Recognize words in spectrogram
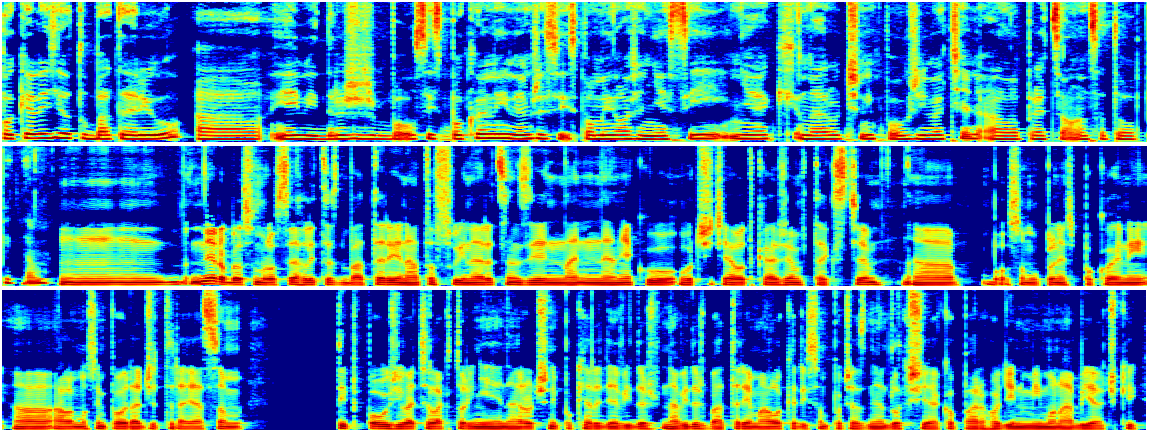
Pokiaľ ide o tú batériu a jej výdrž, bol si spokojný? Viem, že si spomínal, že nie si nejak náročný používateľ, ale predsa len sa to opýtam. Mm, nerobil som rozsiahly test batérie, na to sú iné recenzie, na, na nejakú určite odkážem v texte. A bol som úplne spokojný, a, ale musím povedať, že teda ja som typ používateľa, ktorý nie je náročný, pokiaľ ide na výdrž batérie. Málo kedy som počas dňa dlhšie ako pár hodín mimo nabíjačky.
